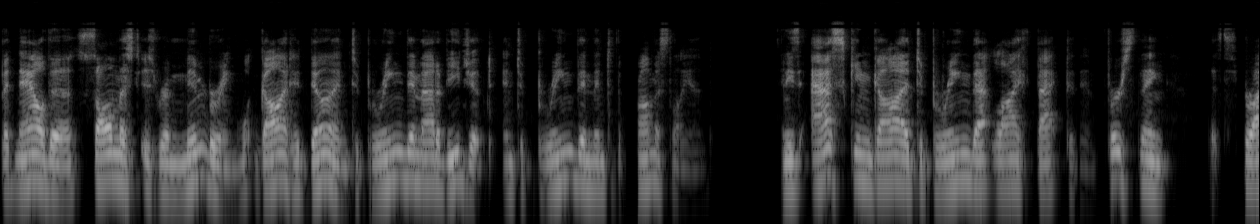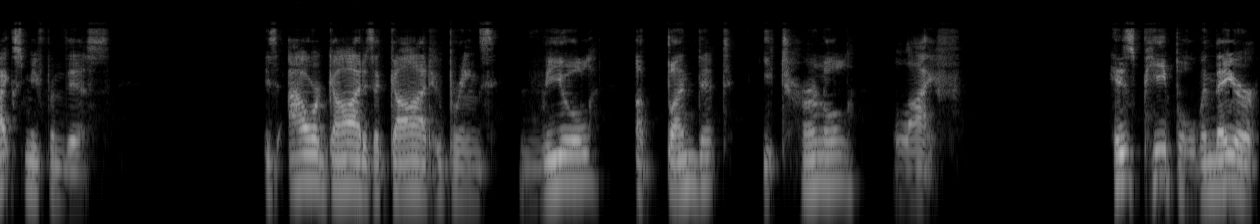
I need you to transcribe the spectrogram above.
But now the psalmist is remembering what God had done to bring them out of Egypt and to bring them into the promised land. And he's asking God to bring that life back to them. First thing that strikes me from this is our God is a God who brings real abundant, eternal life. His people, when they are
